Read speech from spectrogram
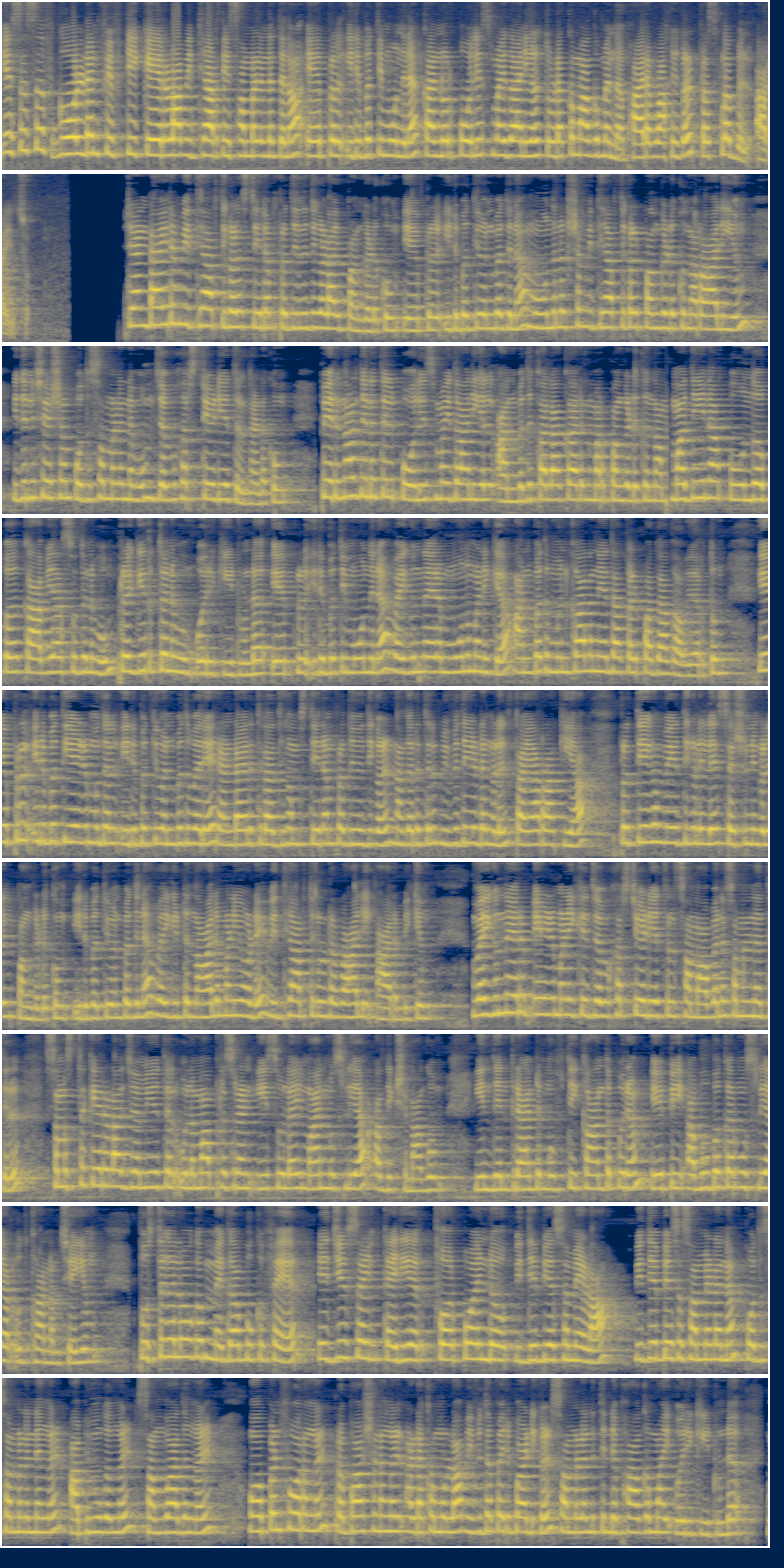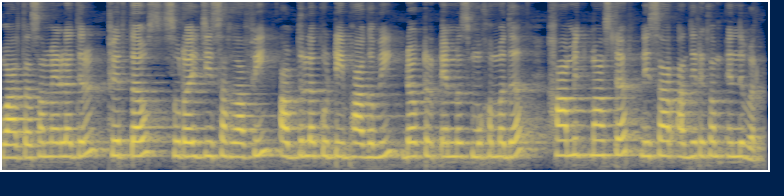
S S F golden fifty Kerala വിദ്യാർത്ഥി സമ്മേളനത്തിന് April ഇരുപത്തിമൂന്നിന് കണ്ണൂർ പോലീസ് മൈതാനിയിൽ തുടക്കമാകുമെന്ന് ഭാരവാഹികൾ പ്രസ് ക്ലബ്ബിൽ അറിയിച്ചു. രണ്ടായിരം വിദ്യാർത്ഥികൾ സ്ഥിരം പ്രതിനിധികളായി പങ്കെടുക്കും. ഏപ്രിൽ ഇരുപത്തിയൊൻപതിന് മൂന്ന് ലക്ഷം വിദ്യാർത്ഥികൾ പങ്കെടുക്കുന്ന റാലിയും ഇതിനുശേഷം പൊതുസമ്മേളനവും ജവഹർ സ്റ്റേഡിയത്തിൽ നടക്കും. പെരുന്നാൾ ദിനത്തിൽ പോലീസ് മൈതാനിയിൽ അൻപത് കലാകാരന്മാർ പങ്കെടുക്കുന്ന മദീന പൂന്തോപ്പ് കാവ്യാസ്വദനവും പ്രകീർത്തനവും ഒരുക്കിയിട്ടുണ്ട്. ഏപ്രിൽ ഇരുപത്തിമൂന്നിന് വൈകുന്നേരം മൂന്ന് മണിക്ക് അൻപത് മുൻകാല നേതാക്കൾ പതാക ഉയർത്തും. ഏപ്രിൽ ഇരുപത്തിയേഴ് മുതൽ ഇരുപത്തിയൊൻപത് വരെ രണ്ടായിരത്തിലധികം സ്ഥിരം പ്രതിനിധികൾ നഗരത്തിൽ വിവിധയിടങ്ങളിൽ തയ്യാറാക്കിയ പ്രത്യേകം വേദികളിലെ സെഷനുകളിൽ പങ്കെടുക്കും. ഇരുപത്തിയൊൻപതിന് വൈകിട്ട് നാല് മണിയോടെ വിദ്യാർത്ഥികളുടെ റാലി ആരംഭിക്കും. വൈകുന്നേരം ഏഴ് മണിക്ക് ജവഹർ സ്റ്റേഡിയത്തിൽ സമാപന സമ്മേളനത്തിൽ Samastha Kerala Jamiyyathul Ulama president E Sulaiman Musliyar അധ്യക്ഷനാകും. Indian grand Mufti Kanthapuram A P Aboobacker Musliyar ഉദ്ഘാടനം ചെയ്യും. പുസ്തകലോകം mega book fair Edusign career four point വിദ്യാഭ്യാസ മേള വിദ്യാഭ്യാസ സമ്മേളനം പൊതുസമ്മേളനങ്ങൾ അഭിമുഖങ്ങൾ സംവാദങ്ങൾ ഓപ്പൺ ഫോറങ്ങൾ പ്രഭാഷണങ്ങൾ അടക്കമുള്ള വിവിധ പരിപാടികൾ സമ്മേളനത്തിന്റെ ഭാഗമായി ഒരുക്കിയിട്ടുണ്ട്. വാർത്താ സമ്മേളനത്തിൽ Firdous Suraiji Sahafi Abdullakutty Bhagavi doctor M S Muhammad Hamid master Nisar Athirakam എന്നിവർ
